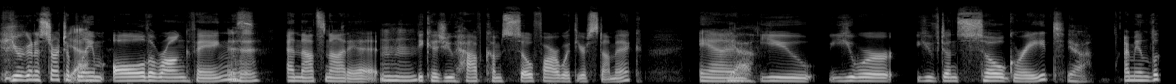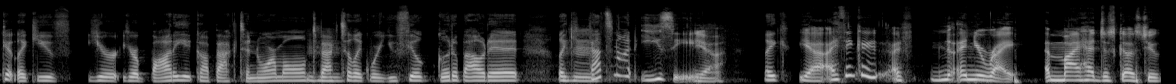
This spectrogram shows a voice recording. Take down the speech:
you're going to start to Yeah. blame all the wrong things. Uh-huh. And that's not it Mhm. because you have come so far with your stomach and Yeah. you you were you've done so great. Yeah. I mean, look at like you've your your body got back to normal, Mm-hmm. back to like where you feel good about it. Like that's not easy. Yeah. Like Yeah. I think I, I, and you're right. And my head just goes to,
